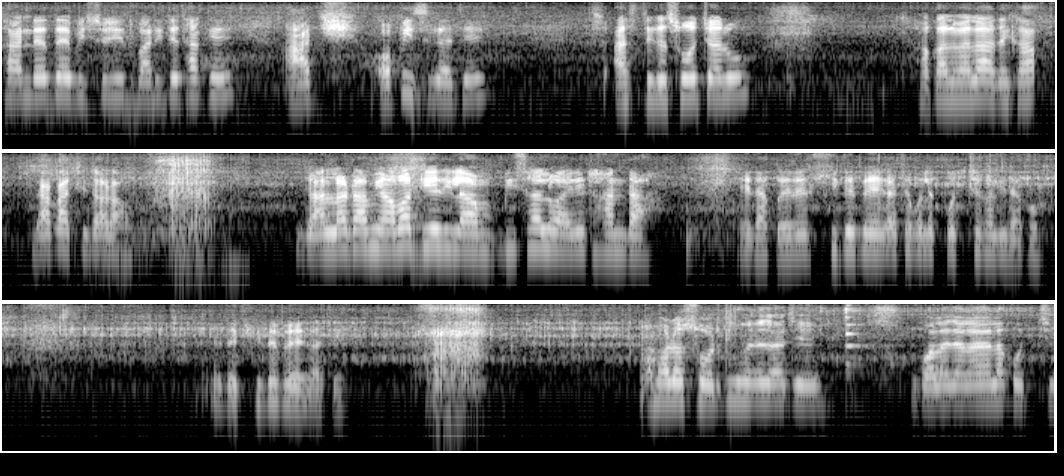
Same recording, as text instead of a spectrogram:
সানডেতে বিশ্বজিৎ বাড়িতে থাকে। আজ অফিস গেছে। আজ থেকে শো চালু। সকালবেলা দেখা। দেখাচ্ছি, দাঁড়াও। জানলাটা আমি আবার দিয়ে দিলাম। বিশাল বাইরে ঠান্ডা। এ দেখো, এদের খিদে পেয়ে গেছে বলে করছে খালি, দেখো। এদের খিদে পেয়ে গেছে। আমারও সর্দি হয়ে গেছে, গলা জ্বালা জ্বালা করছে।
